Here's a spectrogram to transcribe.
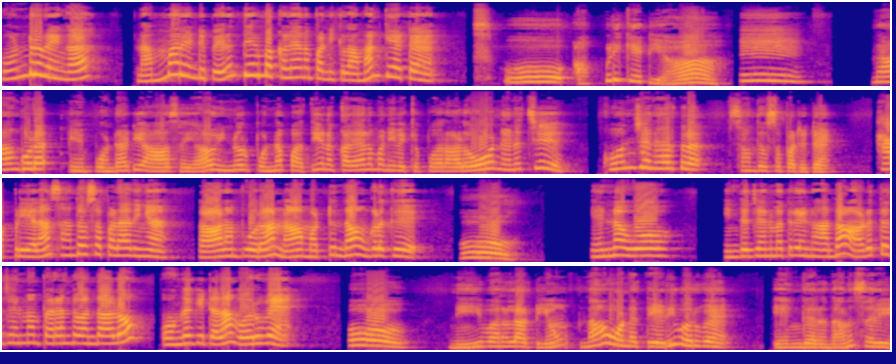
கொன்றுவேங்க. நம்ம ரெண்டு பேரும் திரும்ப கல்யாணம் பண்ணிக்கலாமான்னு கேட்டேன். ஓ அப்படி கேட்டியா? ம். நான் கூட என் பொண்டாட்டி ஆசையா இன்னொரு பொண்ணை பார்த்து எனக்கு கல்யாணம் பண்ணி வைக்க போறாளோன்னு நினைச்சு கொஞ்ச நேரத்துல சந்தோஷப்பட்டுட்டேன். அப்படியெல்லாம் சந்தோஷப்படாதீங்க. காலம் பூரா நான் மட்டும்தான் உங்களுக்கு. ஓ. என்னவோ? இந்த ஜென்மத்துல நான் தான் அடுத்த ஜென்மம் பிறந்து வந்தாலும் உங்ககிட்ட தான் வருவேன். ஓ நீ வரலாட்டியும் நான் உன்னை தேடி வருவேன். எங்க இருந்தாலும் சரி.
